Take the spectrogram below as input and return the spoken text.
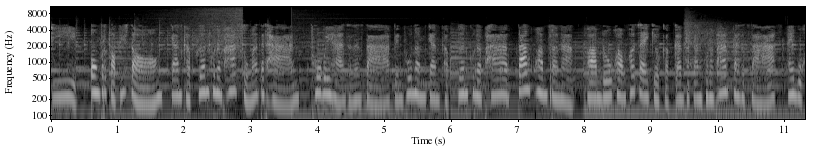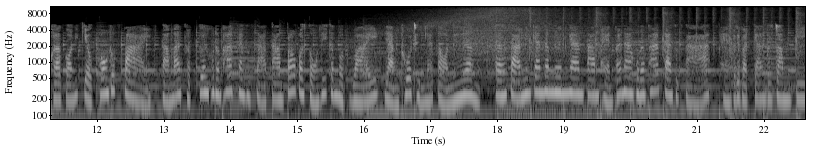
ชีพ องค์ประกอบที่ 2 การขับเคลื่อนคุณภาพสู่มาตรฐาน ผู้บริหารสถานศึกษา เป็นผู้นำการขับเคลื่อนคุณภาพ สร้างความตระหนัก ความรู้ความเข้าใจเกี่ยวกับการประกันคุณภาพการศึกษา ให้บุคลากรที่เกี่ยวข้องทุกฝ่าย สามารถขับเคลื่อนคุณภาพการศึกษาตามเป้าประสงค์ ที่กำหนดไว้อย่างทั่วถึงและต่อเนื่องสถานศึกษามีการดำเนินงานตามแผนพัฒนาคุณภาพการศึกษา แผนปฏิบัติการประจำปี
